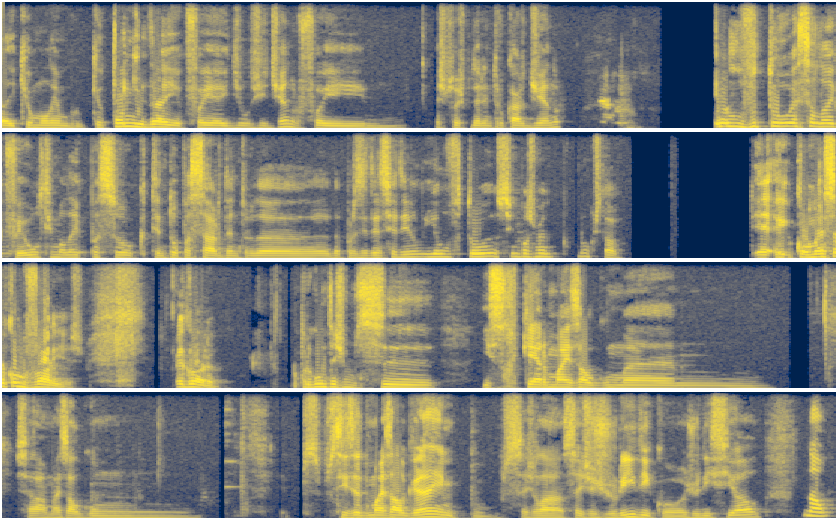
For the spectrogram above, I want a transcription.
lei que eu me lembro, que eu tenho ideia que foi a ideologia de género, foi hum, as pessoas poderem trocar de género. Ele vetou essa lei, que foi a última lei que passou, que tentou passar dentro da, da presidência dele, e ele vetou simplesmente porque não gostava. É, é, começa como várias. Agora, perguntas-me se isso requer mais alguma. sei lá, mais algum. Se precisa de mais alguém, seja lá, seja jurídico ou judicial. Não.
